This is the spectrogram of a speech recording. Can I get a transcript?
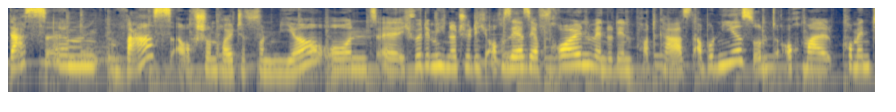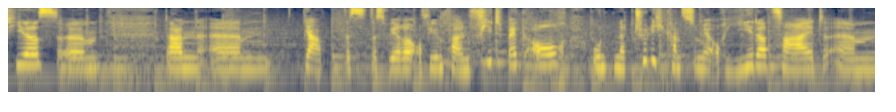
das ähm, war's auch schon heute von mir. Und äh, ich würde mich natürlich auch sehr, sehr freuen, wenn du den Podcast abonnierst und auch mal kommentierst. Ähm, dann ähm, ja, das, das wäre auf jeden Fall ein Feedback auch. Und natürlich kannst du mir auch jederzeit, ähm,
